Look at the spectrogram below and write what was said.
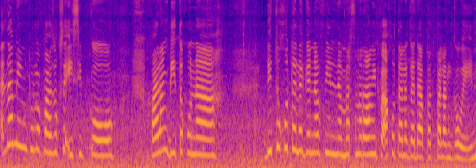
ang daming pumapasok sa isip ko. Parang dito ko na dito ko talaga na feel na mas marami pa ako talaga dapat palang gawin.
